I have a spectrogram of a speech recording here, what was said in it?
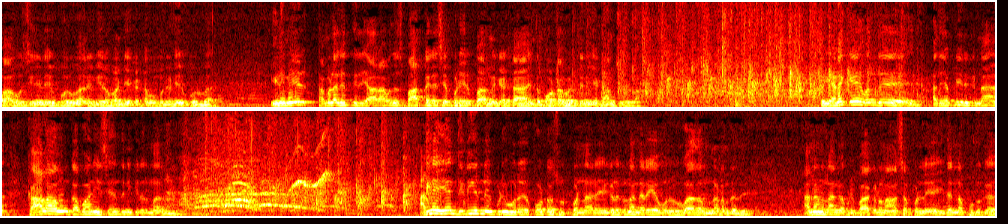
வஉசி நினைவு கூறுவார் வீரபாண்டிய கட்டபொம்மன் நினைவு கூறுவார். இனிமேல் தமிழகத்தில் யாராவது ஸ்பார்டகஸ் எப்படி இருப்பார்னு கேட்டால் இந்த ஃபோட்டோவை எடுத்து நீங்கள் காமிச்சிடலாம் இப்போ எனக்கே வந்து அது எப்படி இருக்குன்னா காலாவும் கபானியும் சேர்ந்து நிற்கிறது மாதிரி இருக்கு. அண்ணன் ஏன் திடீர்னு இப்படி ஒரு ஃபோட்டோ ஷூட் பண்ணார்? எங்களுக்கெல்லாம் நிறைய ஒரு விவாதம் நடந்தது. அண்ணனை நாங்கள் அப்படி பார்க்கணும்னு ஆசைப்படலையே இது என்ன புது க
